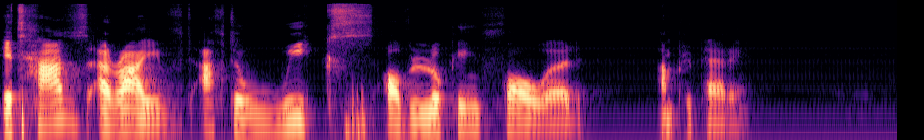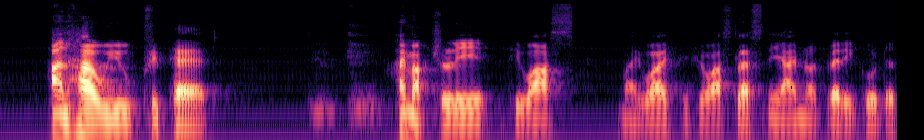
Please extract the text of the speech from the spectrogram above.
it has arrived after weeks of looking forward and preparing. And how you prepared. I'm actually, if you ask my wife, if you ask Leslie, I'm not very good at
